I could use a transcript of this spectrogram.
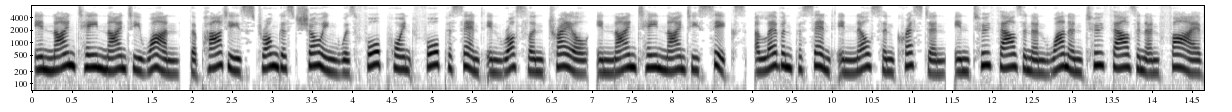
In 1991, the party's strongest showing was 4.4% in Rossland Trail, in 1996, 11% in Nelson Creston, in 2001 and 2005,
